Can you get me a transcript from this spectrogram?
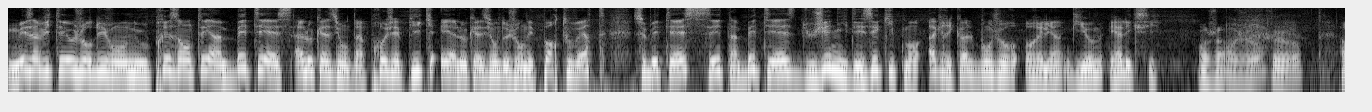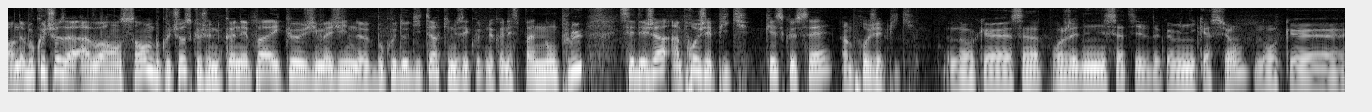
Mes invités aujourd'hui vont nous présenter un BTS à l'occasion d'un projet PIC et à l'occasion de journées portes ouvertes. Ce BTS, c'est un BTS du génie des équipements agricoles. Bonjour Aurélien, Guillaume et Alexis. Bonjour. Bonjour. Alors on a beaucoup de choses à voir ensemble, beaucoup de choses que je ne connais pas et que j'imagine beaucoup d'auditeurs qui nous écoutent ne connaissent pas non plus. C'est déjà un projet PIC. Qu'est-ce que c'est un projet PIC? Donc euh, c'est notre projet d'initiative de communication. Donc euh,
